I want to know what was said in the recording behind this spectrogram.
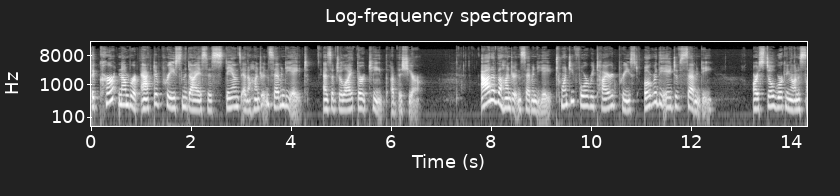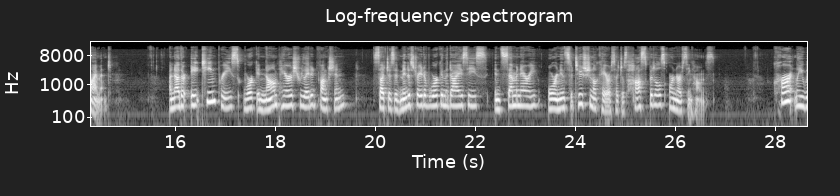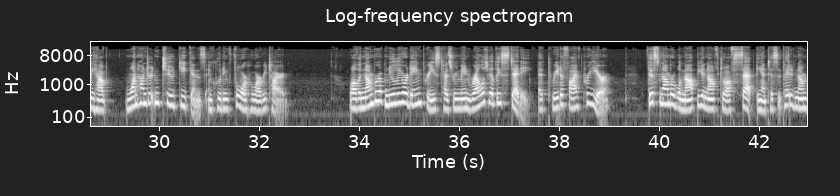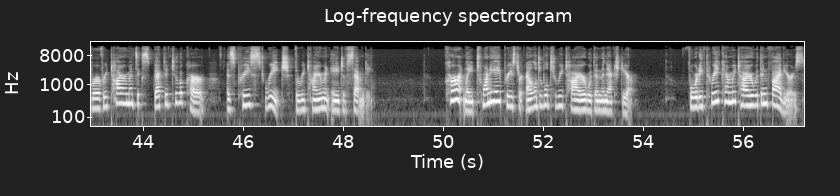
The current number of active priests in the diocese stands at 178, as of July 13th of this year. Out of the 178, 24 retired priests over the age of 70 are still working on assignment. Another 18 priests work in non parish related function, such as administrative work in the diocese, in seminary, or in institutional care, such as hospitals or nursing homes. Currently, we have 102 deacons, including four who are retired. While the number of newly ordained priests has remained relatively steady at three to five per year, this number will not be enough to offset the anticipated number of retirements expected to occur as priests reach the retirement age of 70. Currently, 28 priests are eligible to retire within the next year. 43 can retire within five years,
